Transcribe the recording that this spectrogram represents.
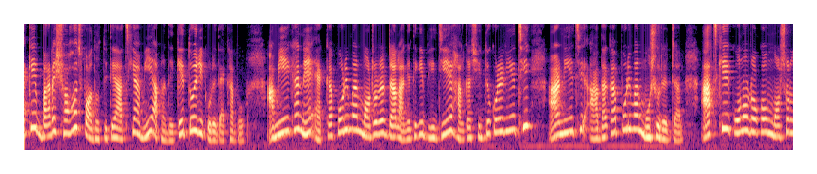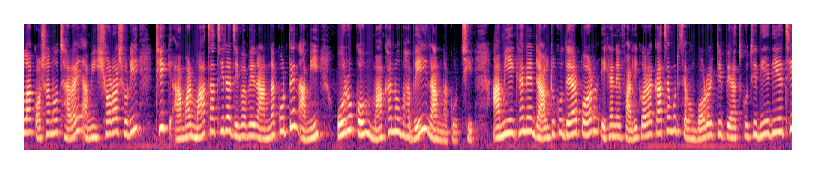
একেবারে সহজ পদ্ধতিতে আজকে আমি আপনাদেরকে তৈরি করে দেখাবো। আমি এখানে এক কাপ পরিমাণ মটরের ডাল আগে থেকে ভিজিয়ে হালকা সিদ্ধ করে নিয়েছি আর নিয়েছি আধা কাপ পরিমাণ মসুরের ডাল। আজকে কোনো রকম মশলা কষানো ছাড়াই আমি সরাসরি ঠিক আমার মা চাচিরা যেভাবে রান্না করতেন, আমি ওরকম মাখানোভাবেই রান্না করছি। আমি এখানে ডালটুকু দেওয়ার পর এখানে ফালি করা কাঁচামরিচ এবং বড় একটি পেঁয়াজ কুচি দিয়ে দিয়েছি।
